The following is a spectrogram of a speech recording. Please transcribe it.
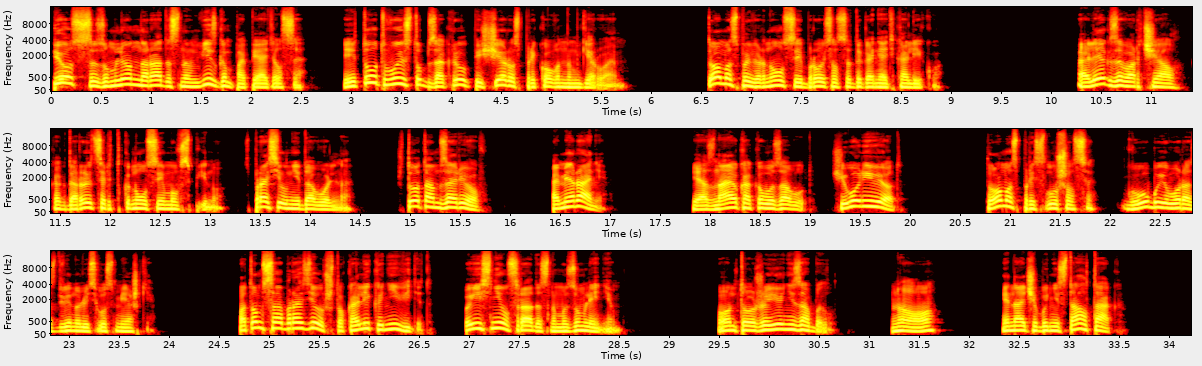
Пес с изумленно радостным визгом попятился. И тут выступ закрыл пещеру с прикованным героем. Томас повернулся и бросился догонять Калику. Олег заворчал, когда рыцарь ткнулся ему в спину. Спросил недовольно. «Что там за рев?» «Амиране». «Я знаю, как его зовут. Чего ревет?» Томас прислушался. Губы его раздвинулись в усмешке. Потом сообразил, что Калика не видит. Пояснил с радостным изумлением. Он тоже ее не забыл. «Но...» Иначе бы не стал так.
